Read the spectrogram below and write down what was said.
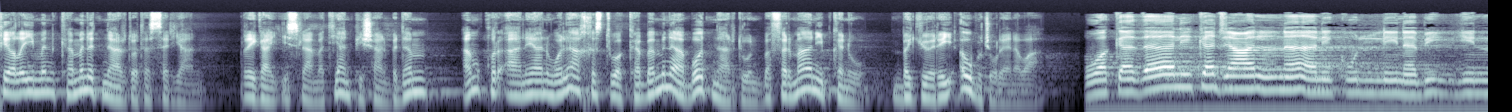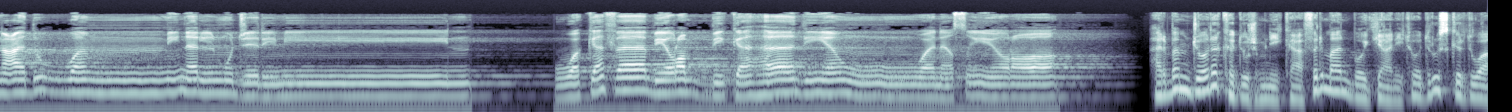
خێڵەی من کە منت ناردۆتە سەریان ڕێگای ئیسلامەتیان پیشان بدەم ئەم قورآانیان وەلا خستووە کە بە منە بۆت ناردوون بە فەرمانی بکەن و بە گوێرەی ئەو بجوڵێنەوە وكذلك جعلنا لكل نبي عدوا من المجرمين وكفى بربك هاديا ونصيرا هەر بەم جۆرە کە دوژمنی کافرمان بۆ گیانی تۆ دروست کردووە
